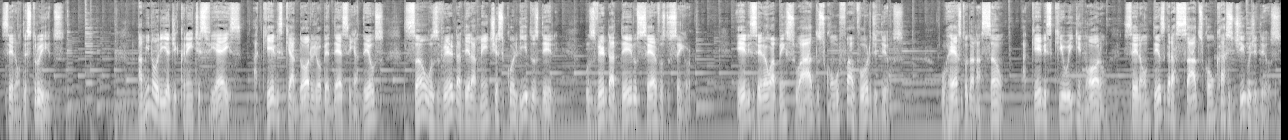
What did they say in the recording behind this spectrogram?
serão destruídos. A minoria de crentes fiéis, aqueles que adoram e obedecem a Deus, são os verdadeiramente escolhidos dele, os verdadeiros servos do Senhor. Eles serão abençoados com o favor de Deus. O resto da nação, aqueles que o ignoram, serão desgraçados com o castigo de Deus.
